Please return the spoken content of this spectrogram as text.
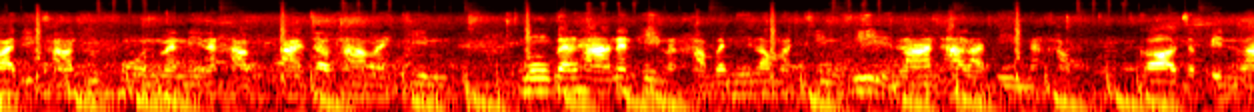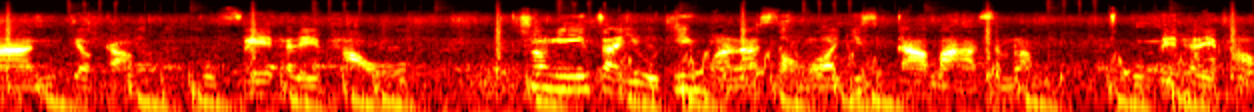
วัสดีครับทุกคนวันนี้นะครับอาจะพามากินหมูกระทะนั่นเองนะครับวันนี้เรามากินที่ร้านอาราดินนะครับ ก็จะเป็นร้านเกี่ยวกับบุฟเฟ่ทะเลเผา ช่วงนี้จะอยู่ที่หัวละ 229 บาทสำหรับบุฟเฟ่ทะเลเผา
